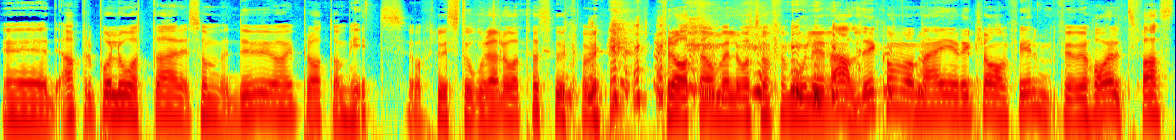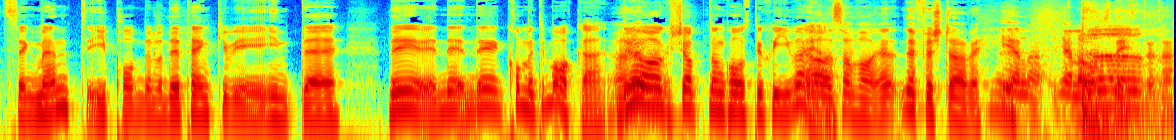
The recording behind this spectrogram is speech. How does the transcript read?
Eh, apropå låtar som, du har ju pratat om hits och stora låtar så kan vi prata om en låt som förmodligen aldrig kommer vara med i en reklamfilm. För vi har ett fast segment i podden och det tänker vi inte det, det, det kommer tillbaka. Ja, Du det- har köpt någon konstig skiva Ja, ja. som var, nu förstör vi hela, hela avsnittet här.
